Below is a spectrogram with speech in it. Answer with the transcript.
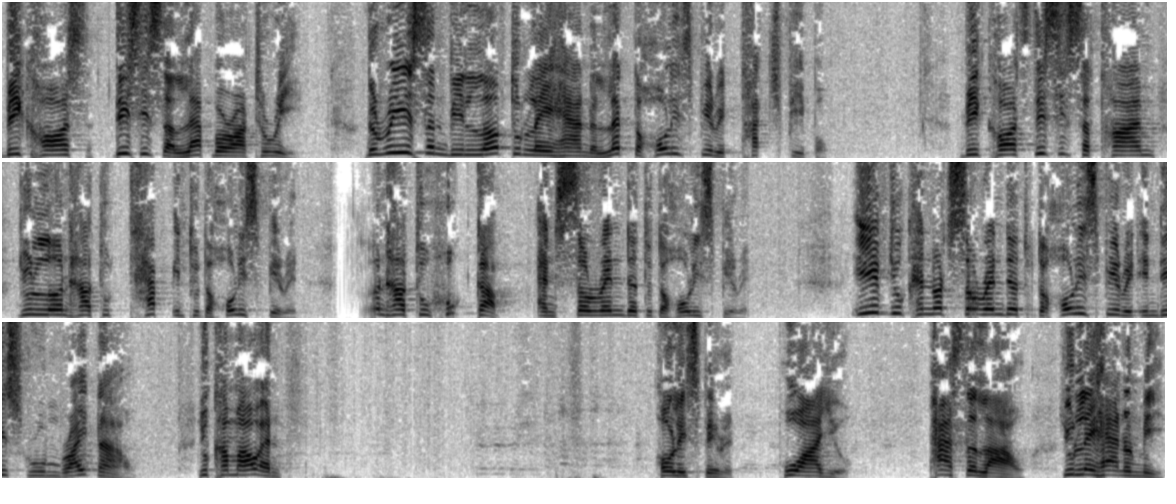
Because this is a laboratory. The reason we love to lay hand and let the Holy Spirit touch people because this is the time you learn how to tap into the Holy Spirit, learn how to hook up and surrender to the Holy Spirit. If you cannot surrender to the Holy Spirit in this room right now, you come out and Holy Spirit, who are you? Pastor Lau, you lay hand on me.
